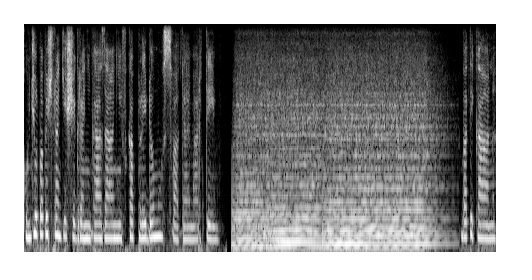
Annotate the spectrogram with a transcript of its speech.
Končil papež František ranní kázání v kapli domu svaté Marty. Vatikán.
